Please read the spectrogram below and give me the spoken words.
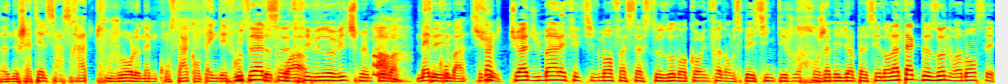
Euh, Neuchâtel, ça sera toujours le même constat quand t'as une défense Goutals, de 3. Trivunovic, même Oh, combat. même combat, c'est tu, dingue. Tu as du mal effectivement face à cette zone, encore une fois dans le spacing, tes joueurs sont jamais bien placés. Dans l'attaque de zone, vraiment, c'est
